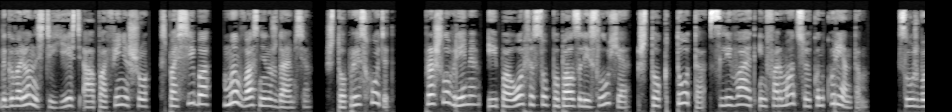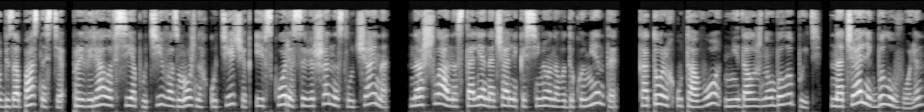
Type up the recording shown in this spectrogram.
договоренности есть, а по финишу «спасибо, мы в вас не нуждаемся». Что происходит? Прошло время, и по офису поползли слухи, что кто-то сливает информацию конкурентам. Служба безопасности проверяла все пути возможных утечек и вскоре совершенно случайно нашла на столе начальника Семенова документы, которых у того не должно было быть. Начальник был уволен,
